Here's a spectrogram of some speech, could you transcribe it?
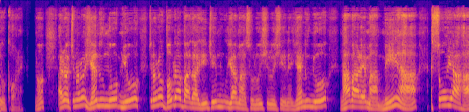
လို့ခေါ်တယ်နော်အဲ့တော့ကျွန်တော်တို့ရန်သူမျိုးမျိုးကျွန်တော်တို့ဗုဒ္ဓဘာသာယဉ်ကျေးမှုအရမှာဆိုလို့ရှိလို့ရှိရင်လည်းရန်သူမျိုး၅ပါးထဲမှာမင်းဟာအစိုးရဟာ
